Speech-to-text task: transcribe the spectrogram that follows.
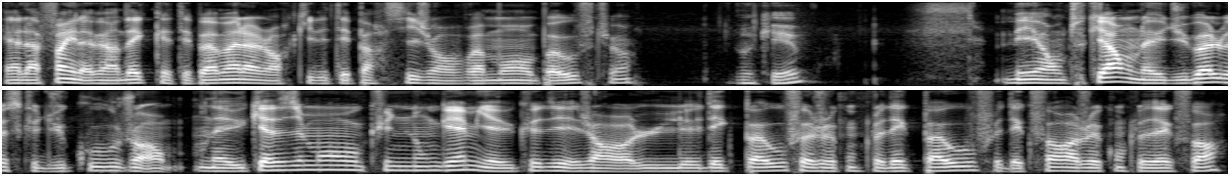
Et à la fin, il avait un deck qui était pas mal alors qu'il était parti, genre vraiment pas ouf, tu vois. Ok. Mais en tout cas, on a eu du bal parce que du coup, genre, on a eu quasiment aucune non-game. Il y a eu que des. Genre, le deck pas ouf a joué contre le deck pas ouf, le deck fort a joué contre le deck fort.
